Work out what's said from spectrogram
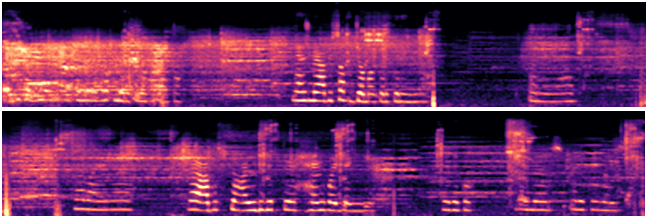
कभी कभी अंकल को मेरे बहुत मेरे को लगा आता गैस मैं अभी सब जमा करके रहेंगे अरे यार। सब आएगा यार आप उसकी आईडी देख के हैंग पड़ जाएँगे। ये देखो भाई मैं मेरे गाइस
